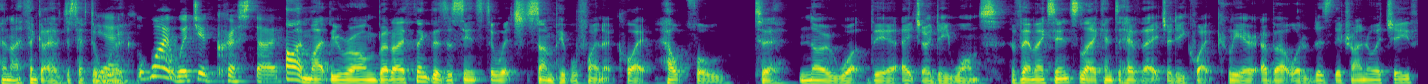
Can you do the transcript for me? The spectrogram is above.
And I think I just have to yeah. work. Why would you, Chris, though? I might be wrong, but I think there's a sense to which some people find it quite helpful to know what their HOD wants, if that makes sense. Like, and to have the HOD quite clear about what it is they're trying to achieve.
